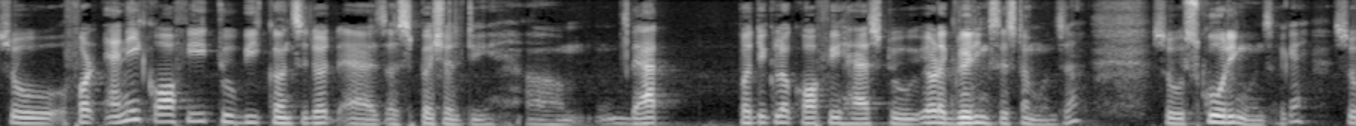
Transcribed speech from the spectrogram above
So for any coffee to be considered as a speciality that particular coffee has to एउटा ग्रेडिङ सिस्टम हुन्छ। सो स्कोरिङ हुन्छ क्या। सो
